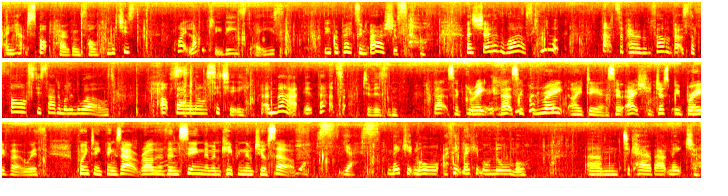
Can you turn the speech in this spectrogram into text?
and you have to spot peregrine falcon, which is quite likely these days, be prepared to embarrass yourself and share the world. Say, look, that's the peregrine falcon. That's the fastest animal in the world, up there in our city, and that it, that's activism. That's a great that's a great idea. So actually just be braver with pointing things out rather than seeing them and keeping them to yourself. Yes, yes. Make it more. I think make it more normal um, to care about nature,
